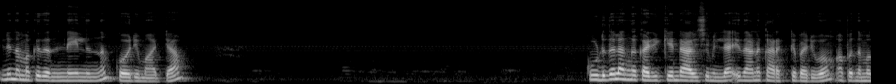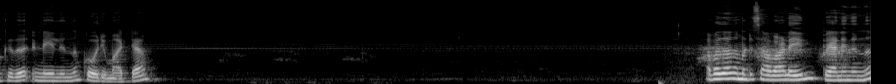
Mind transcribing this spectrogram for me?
ഇനി നമുക്കിത് എണ്ണയിൽ നിന്നും കോരി മാറ്റാം. കൂടുതൽ അങ്ങ് കഴിക്കേണ്ട ആവശ്യമില്ല. ഇതാണ് കറക്റ്റ് പരുവം. അപ്പോൾ നമുക്കിത് എണ്ണയിൽ നിന്നും കോരി മാറ്റാം. അപ്പോൾ അതാ നമ്മുടെ സവാളയും പാനിൽ നിന്ന്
